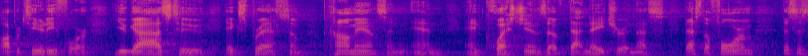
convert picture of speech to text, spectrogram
opportunity for you guys to express some comments and, and, and questions of that nature. And that's, that's the forum. This is,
